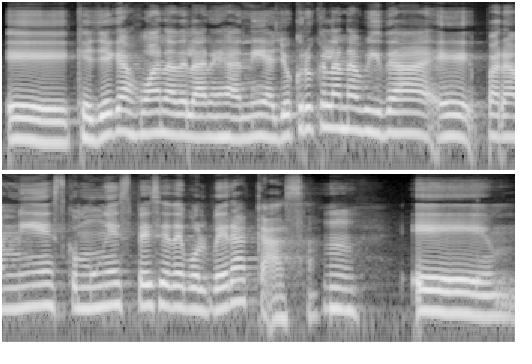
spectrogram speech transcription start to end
que llega Juana de la lejanía. Yo creo que la Navidad para mí es como una especie de volver a casa. Mm.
